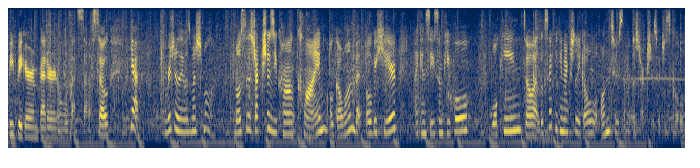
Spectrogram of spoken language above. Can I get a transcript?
be bigger and better and all of that stuff. So yeah, originally it was much smaller. Most of the structures you can't climb or go on, but over here I can see some people walking. So it looks like we can actually go onto some of the structures, which is cool.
